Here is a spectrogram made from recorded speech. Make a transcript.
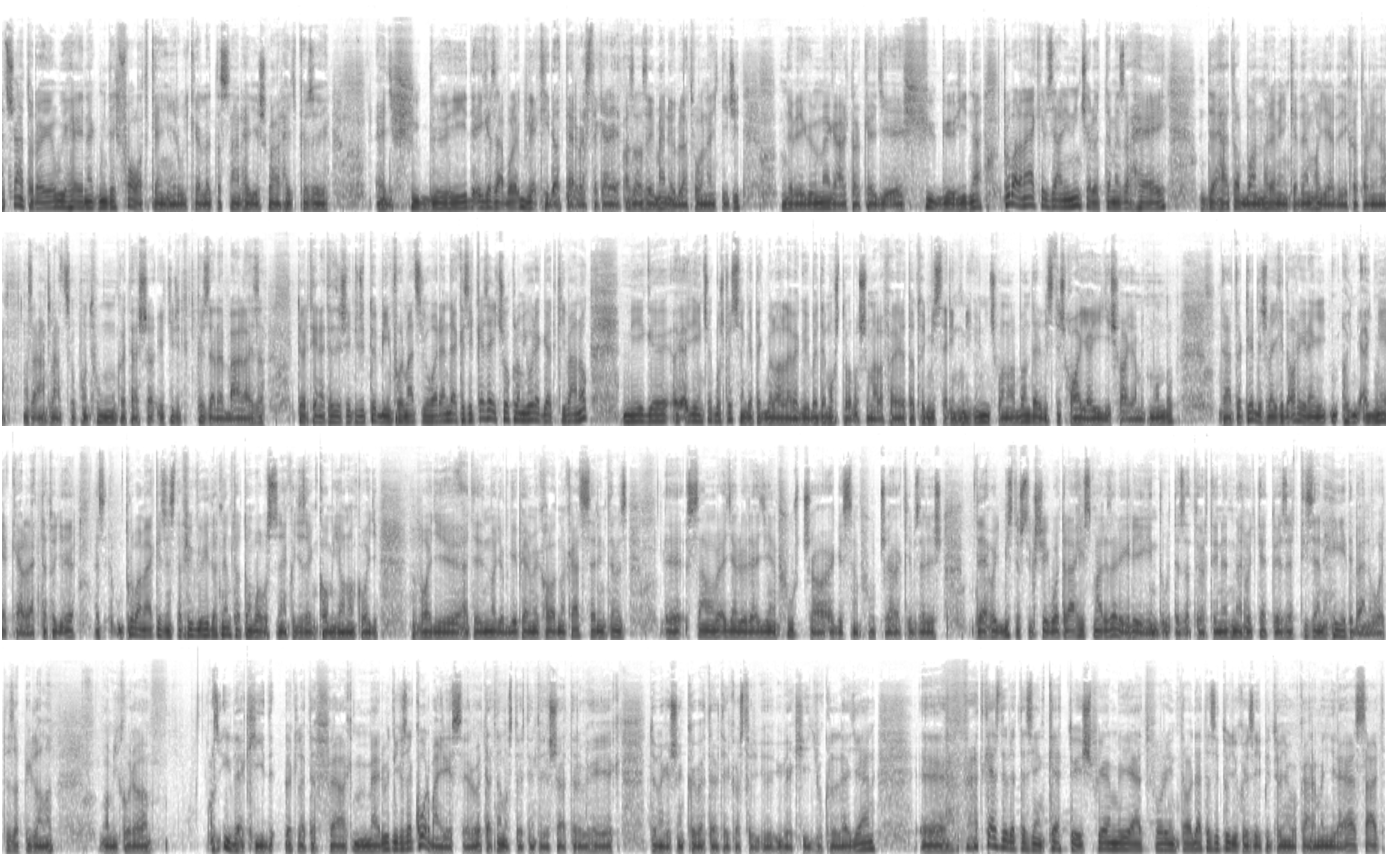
Hát sátorai új helynek, mint egy falat kenyér úgy kellett a Szárhegy és Várhegy közé egy függőhíd. Igazából üveghidat terveztek el, az azért menőbb lett volna egy kicsit, de végül megálltak egy függőhídnál. Próbálom elképzelni, nincs előttem ez a hely, de hát abban reménykedem, hogy Erdély Katalina az átlátszó.hu munkatársa egy kicsit közelebb áll ez a történethez, és egy kicsit több információval rendelkezik. Kezei csókolom, jó reggelt kívánok! Még én csak most köszöngetek bele a levegőbe, de most olvasom el a feliratot, hogy mi szerint még nincs vonalban, de biztos hallja, így is hallja, amit mondok. Tehát a kérdésem egyébként arra irány, hogy, hogy, hogy, miért kellett. Tehát, hogy ez, próbálom elkezdeni ezt a függőhidat, nem tartom valószínűleg, hogy ezen kamionok, vagy, vagy hát egy nagyobb gépjárművek haladnak át. Szerintem ez számomra egyelőre egy ilyen furcsa, egészen furcsa elképzelés, de hogy biztos szükség volt rá, hisz már ez elég rég indult ez a történet, mert hogy 2017-ben volt ez a pillanat, amikor a az üveghíd ötlete felmerült, miközben a kormány részéről, tehát nem az történt, hogy a sátorőhelyek tömegesen követelték azt, hogy üveghídjuk legyen. Hát kezdődött ez ilyen kettő és fél milliárd forinttal, de hát azért tudjuk, hogy az építőanyagok ára mennyire elszállt,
